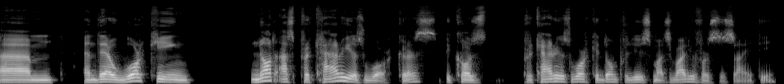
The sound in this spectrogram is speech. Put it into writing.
Um, and they're working not as precarious workers because precarious workers don't produce much value for society.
